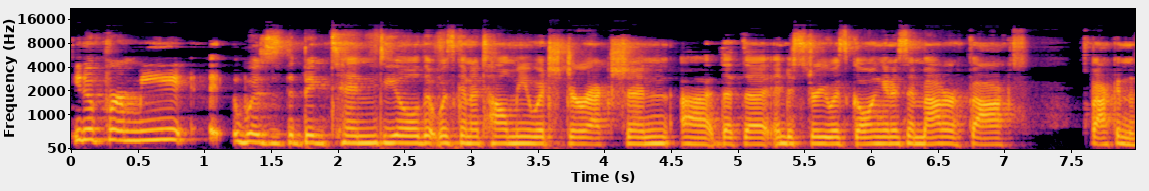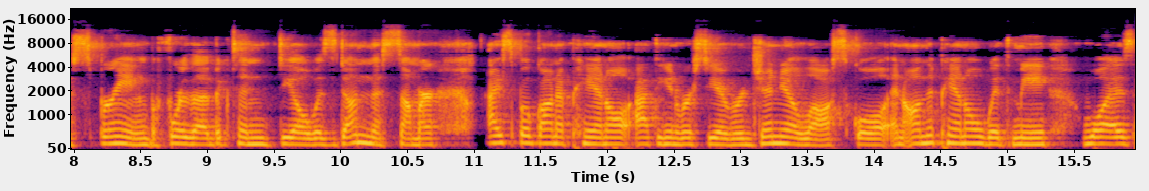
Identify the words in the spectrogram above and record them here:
You know, for me, it was the Big Ten deal that was going to tell me which direction uh, that the industry was going. And as a matter of fact, back in the spring before the Big Ten deal was done this summer, I spoke on a panel at the University of Virginia Law School. And on the panel with me was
